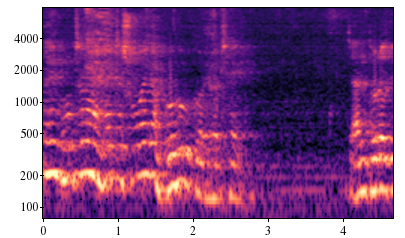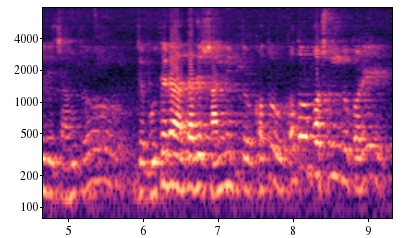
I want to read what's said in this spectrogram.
তাই না একটা সময় না হু করে ওঠে। জ্যান্তরা যদি জানতো যে ভূতেরা তাদের সান্নিধ্য কত কত পছন্দ করে,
